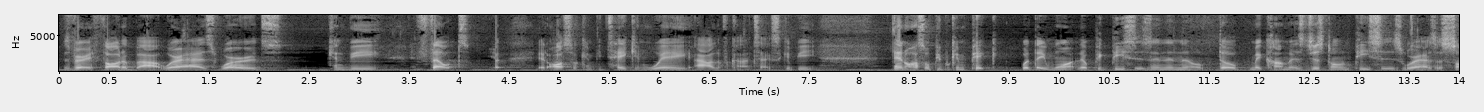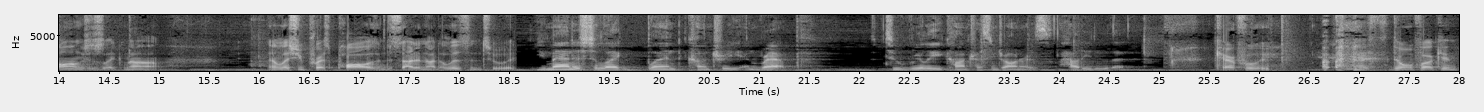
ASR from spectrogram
It's very thought about, whereas words can be felt, but it also can be taken way out of context. It could be, and also people can pick what they want. They'll pick pieces and then they'll they'll make comments just on pieces. Whereas a song is just like, nah, unless you press pause and decided not to listen to it. You managed to like blend country and rap, two really contrasting genres. How do you do that? carefully. don't fucking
